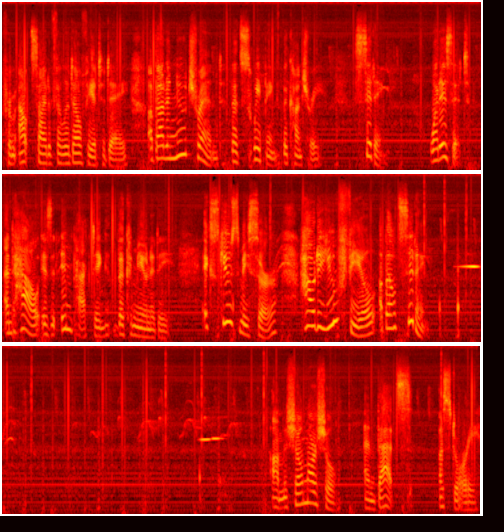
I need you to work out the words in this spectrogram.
from outside of Philadelphia today about a new trend that's sweeping the country sitting. What is it, and how is it impacting the community? Excuse me, sir, how do you feel about sitting? I'm Michelle Marshall, and that's a story.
